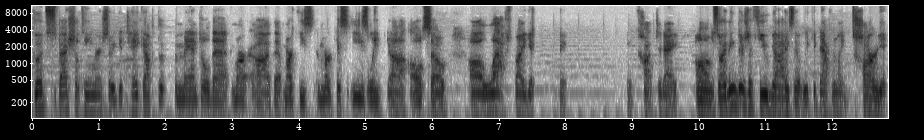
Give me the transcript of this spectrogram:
good special teamer, so he could take up the, the mantle that Mar- uh, that Marcus Easley uh, also uh, left by getting cut today. Um, so I think there's a few guys that we could definitely target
